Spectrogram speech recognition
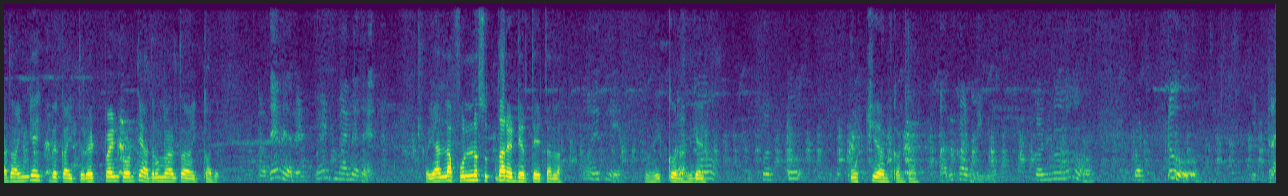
ಅದು ಹಂಗೆ ಇಕ್ಬೇಕಾಯ್ತು. ರೆಡ್ ಪೈಂಟ್ ಹೊಡ್ತಿ ಅದ್ರ ಮೇಲೆ ಇಕ್ಕೋದು. ಅದೇನೆ ರೆಡ್ ಪಾಯಿಂಟ್ ಮೇಲೆನೆ? ಎಲ್ಲ ಫುಲ್ಲು ಸುತ್ತ ರೆಡ್ ಇರ್ತೈತಲ್ಲ. ಇಕ್ಕು ನನಗೆ. ಹುಚ್ಚಿ ಅನ್ಕೊಂತಾರೆ ಅನ್ಕೊಂಡಿದ್ರು ಕಣ್ಣು ಬಟ್ಟು ಇಟ್ಟರೆ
